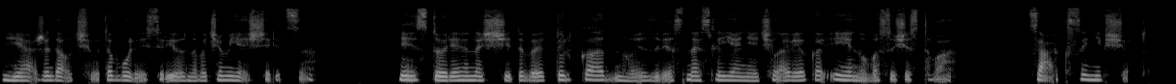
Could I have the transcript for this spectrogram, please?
я ожидал чего-то более серьезного, чем ящерица. История насчитывает только одно известное слияние человека и иного существа. Царксы не в счет.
